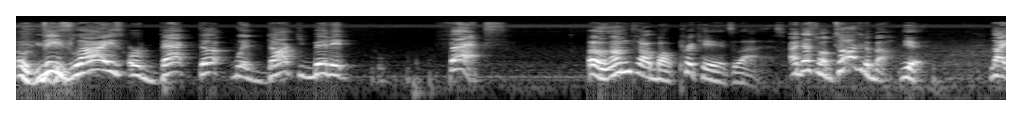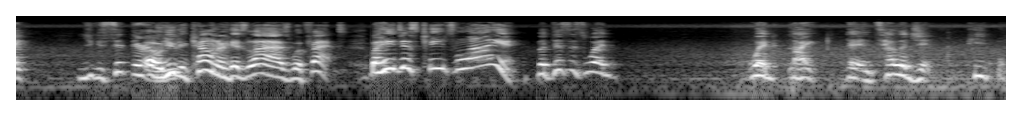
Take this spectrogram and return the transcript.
Oh, you These lies are backed up with documented facts. Oh, I'm talking about prickheads lies. And that's what I'm talking about. Yeah. Like, you can sit there. Oh, and- you can counter his lies with facts. But he just keeps lying. But this is when, when like the intelligent people,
